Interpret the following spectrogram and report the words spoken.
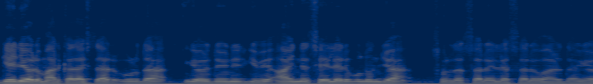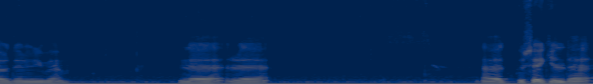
geliyorum arkadaşlar. Burada gördüğünüz gibi aynı şeyleri bulunca şurada sarıyla sarı vardı. Gördüğünüz gibi L, R Evet bu şekilde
